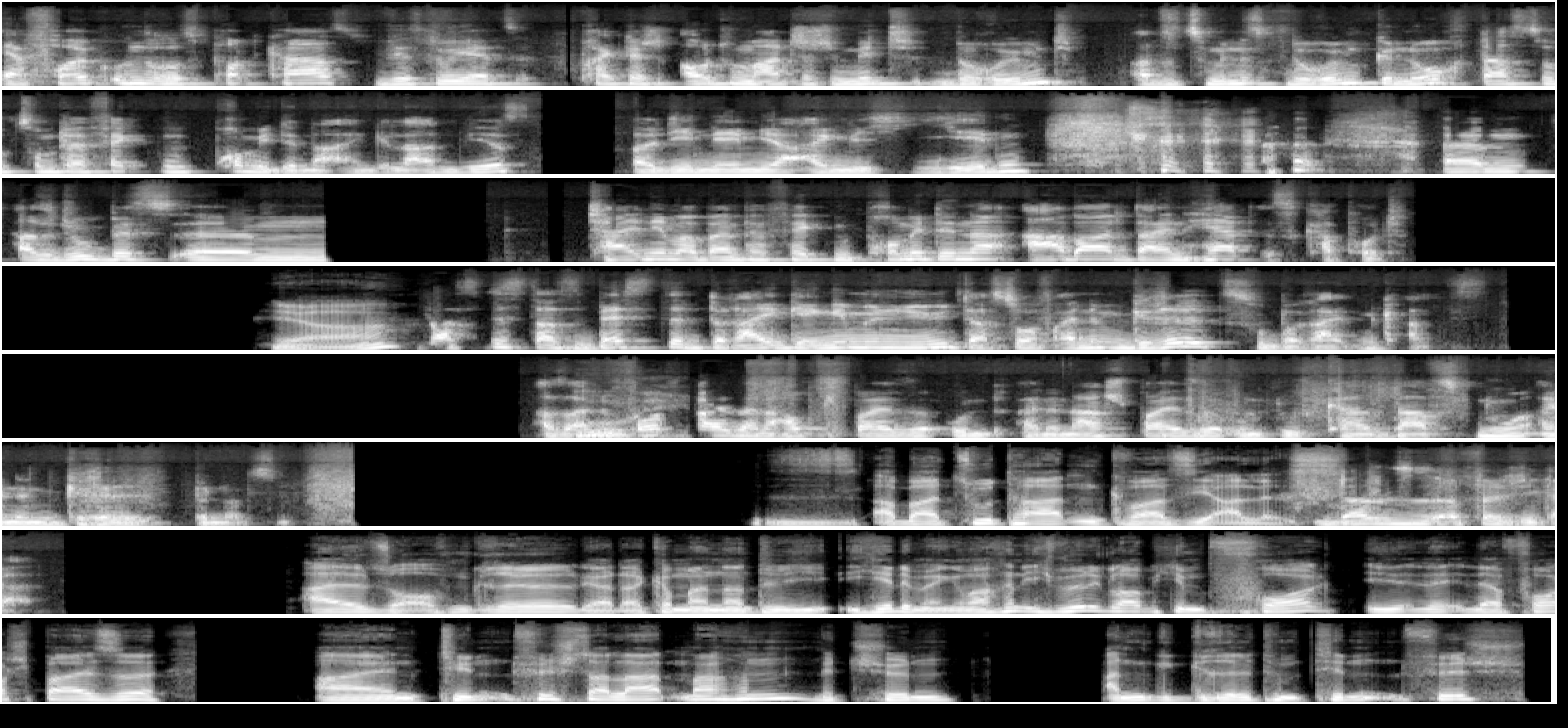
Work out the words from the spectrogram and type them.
Erfolg unseres Podcasts wirst du jetzt praktisch automatisch mit berühmt. Also zumindest berühmt genug, dass du zum perfekten Promi-Dinner eingeladen wirst. Weil die nehmen ja eigentlich jeden. ähm, also du bist ähm, Teilnehmer beim perfekten Promi-Dinner, aber dein Herd ist kaputt. Ja. Was ist das beste Drei-Gänge-Menü, das du auf einem Grill zubereiten kannst? Also eine Uh. Vorspeise, eine Hauptspeise und eine Nachspeise und du kann, darfst nur einen Grill benutzen. Aber Zutaten quasi alles. Das ist völlig egal. Also auf dem Grill, ja, da kann man natürlich jede Menge machen. Ich würde, glaube ich, im Vor in der Vorspeise einen Tintenfischsalat machen mit schön angegrilltem Tintenfisch.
